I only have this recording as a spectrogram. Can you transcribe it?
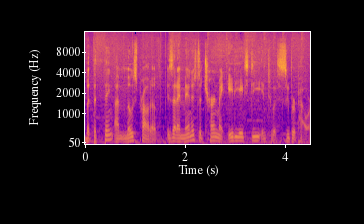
But the thing I'm most proud of is that I managed to turn my ADHD into a superpower.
